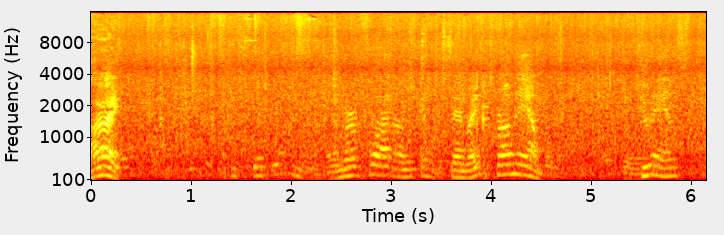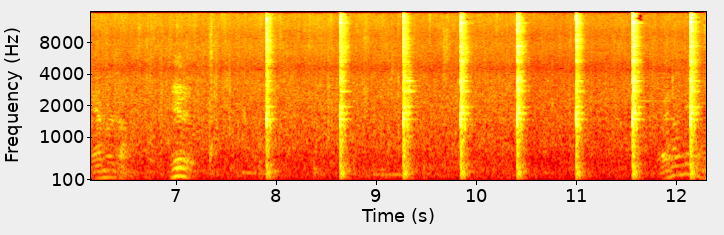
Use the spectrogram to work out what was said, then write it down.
All right. Hammer flat the thing. Stand right in front of the anvil. Two hands, hammer down. Hit it. Right on the end.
